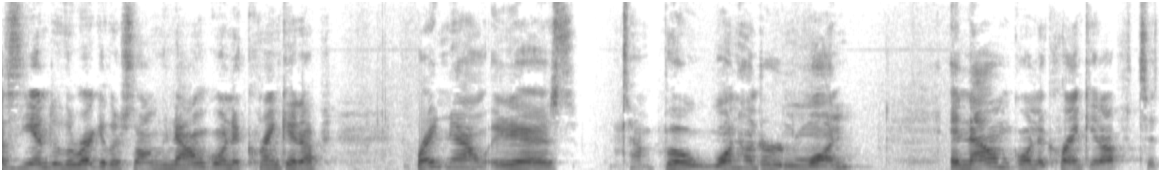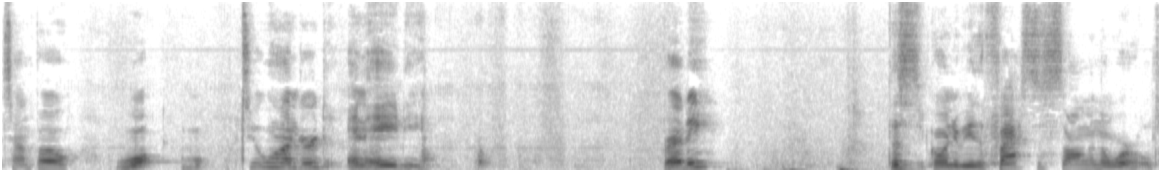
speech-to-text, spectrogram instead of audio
That's the end of the regular song. Now I'm going to crank it up. Right now it is tempo 101. And now I'm going to crank it up to tempo 280. Ready? This is going to be the fastest song in the world.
